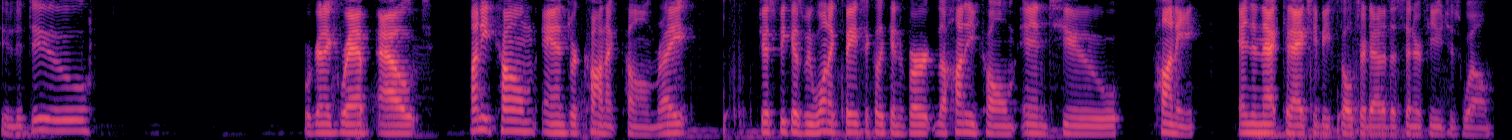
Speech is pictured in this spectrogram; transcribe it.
do do do. We're gonna grab out honeycomb and draconic comb, right? Just because we want to basically convert the honeycomb into honey, and then that can actually be filtered out of the centrifuge as well.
